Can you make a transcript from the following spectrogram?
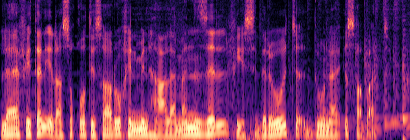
لافتا إلى سقوط صاروخ منها على منزل في سدروت دون إصابات.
